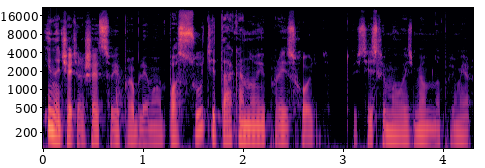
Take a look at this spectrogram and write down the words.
и начать решать свои проблемы. По сути, так оно и происходит. То есть, если мы возьмем, например,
